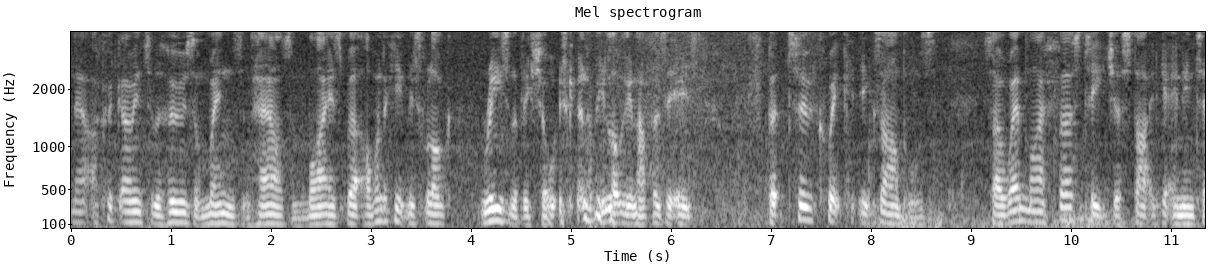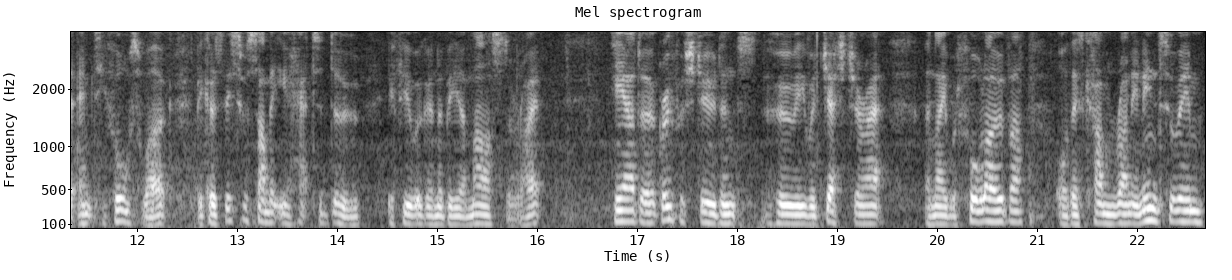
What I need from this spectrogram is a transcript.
Now I could go into the who's and when's and how's and why's but I want to keep this vlog reasonably short, it's going to be long enough as it is. But two quick examples. So when my first teacher started getting into empty force work, because this was something you had to do if you were going to be a master, right? He had a group of students who he would gesture at and they would fall over or they'd come running into him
